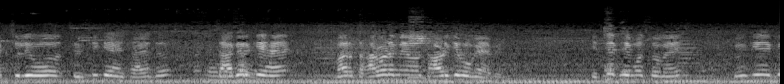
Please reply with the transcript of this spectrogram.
एक्चुअली वो सिरसी के हैं शायद, सागर के हैं, मगर धारवाड़ में और धारवाड़ के हो गए अभी। इतने फ़ेमस हो गए, क्योंकि एक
